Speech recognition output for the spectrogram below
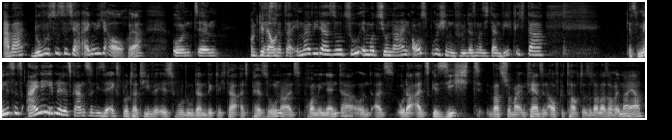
aber du wusstest es ja eigentlich auch, ja. Und ähm, und genau. Dass das da immer wieder so zu emotionalen Ausbrüchen fühlt, dass man sich dann wirklich da, dass mindestens eine Ebene des Ganzen diese exploitative ist, wo du dann wirklich da als Person, als Prominenter und als, oder als Gesicht, was schon mal im Fernsehen aufgetaucht ist oder was auch immer, ja,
